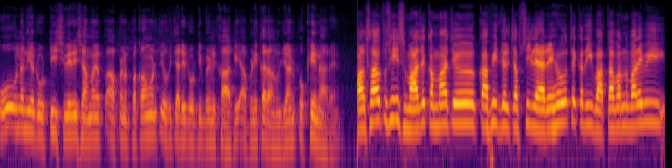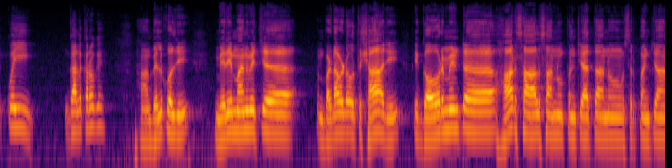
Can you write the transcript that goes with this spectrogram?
ਉਹ ਉਹਨਾਂ ਦੀ ਰੋਟੀ ਸਵੇਰੇ ਸ਼ਾਮਾਂ ਆਪਣਾ ਪਕਾਉਣ ਤੇ ਉਹ ਵਿਚਾਰੇ ਰੋਟੀ ਪਾਣੀ ਖਾ ਕੇ ਆਪਣੇ ਘਰਾਂ ਨੂੰ ਜਾਣ ਭੁੱਖੇ ਨਾ ਰਹਿਣ। ਬਲ ਸਾਹਿਬ ਤੁਸੀਂ ਸਮਾਜਿਕ ਕੰਮਾਂ 'ਚ ਕਾਫੀ ਦਿਲਚਸਪੀ ਲੈ ਰਹੇ ਹੋ ਤੇ ਕਦੀ ਵਾਤਾਵਰਣ ਬਾਰੇ ਵੀ ਕੋਈ ਗੱਲ ਕਰੋਗੇ? ਹਾਂ ਬਿਲਕੁਲ ਜੀ। ਮੇਰੇ ਮਨ ਵਿੱਚ ਬੜਾ ਬੜਾ ਉਤਸ਼ਾਹ ਜੀ ਕਿ ਗਵਰਨਮੈਂਟ ਹਰ ਸਾਲ ਸਾਨੂੰ ਪੰਚਾਇਤਾਂ ਨੂੰ, ਸਰਪੰਚਾਂ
